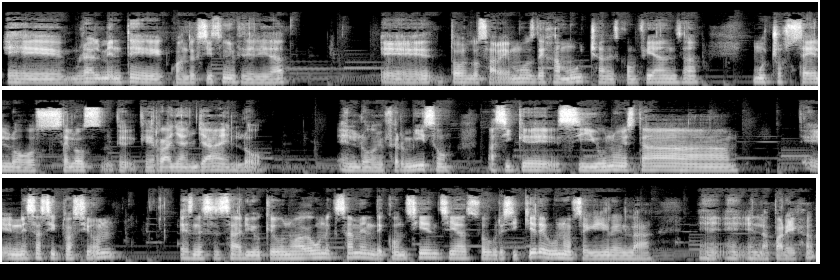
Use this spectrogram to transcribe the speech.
Eh, realmente cuando existe una infidelidad, eh, todos lo sabemos, deja mucha desconfianza, muchos celos, celos que, rayan ya en lo, en lo enfermizo. Así que si uno está en esa situación, es necesario que uno haga un examen de conciencia sobre si quiere uno seguir en la en la pareja,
